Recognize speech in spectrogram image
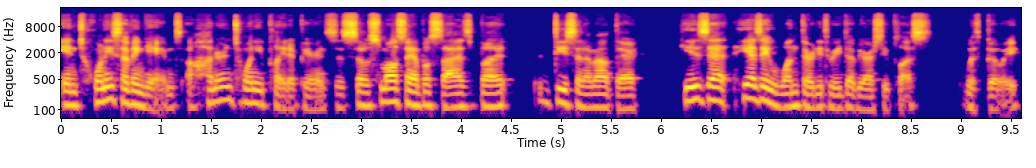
in 27 games, 120 plate appearances, so small sample size, but decent amount there. He is at he has a 133 WRC plus with Bowie,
